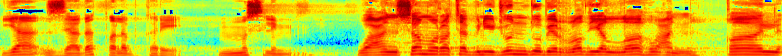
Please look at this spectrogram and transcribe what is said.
یا زیادہ طلب کرے۔ مسلم۔ وعن سمرة بن جندب رضي الله عنه قال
